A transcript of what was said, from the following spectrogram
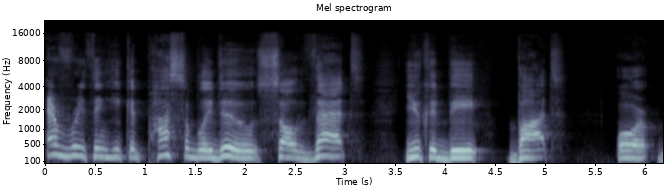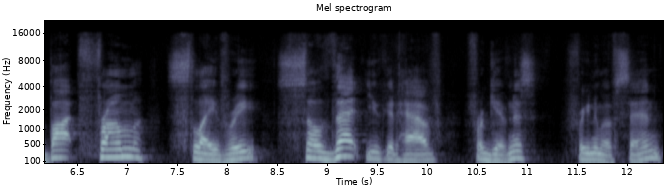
everything he could possibly do so that you could be bought or bought from slavery so that you could have forgiveness, freedom of sin,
